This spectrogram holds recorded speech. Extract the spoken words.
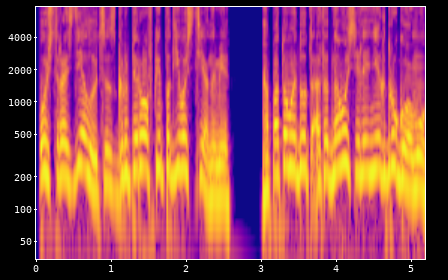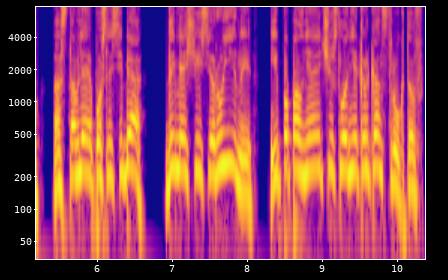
пусть разделаются с группировкой под его стенами, а потом идут от одного селения к другому, оставляя после себя дымящиеся руины и пополняя число некроконструктов.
